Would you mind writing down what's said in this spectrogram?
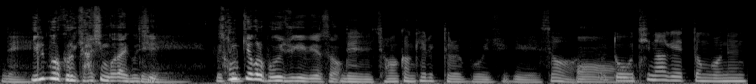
네. 일부러 그렇게 하신 거다 이거지. 네. 그 성격을 보여주기 위해서. 네, 정확한 캐릭터를 보여주기 위해서 어. 또 티나게 했던 거는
